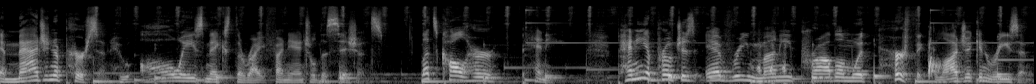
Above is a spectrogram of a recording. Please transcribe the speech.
Imagine a person who always makes the right financial decisions. Let's call her Penny. Penny approaches every money problem with perfect logic and reason.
